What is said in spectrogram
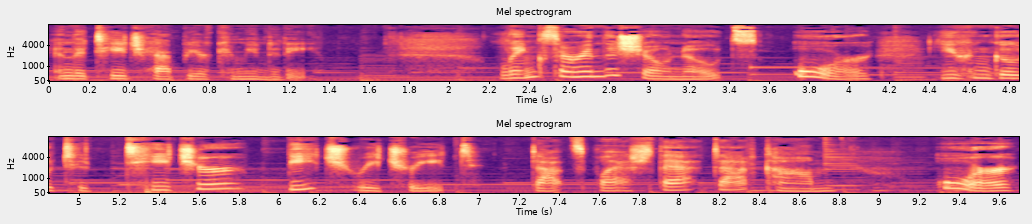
in the Teach Happier community. Links are in the show notes, or you can go to teacherbeachretreat.splashthat.com or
